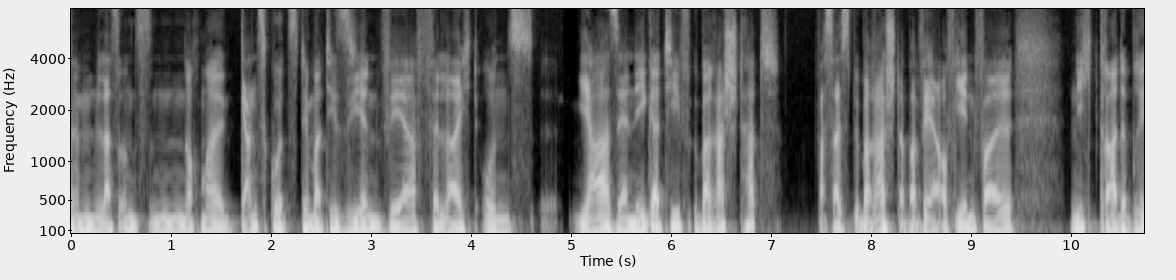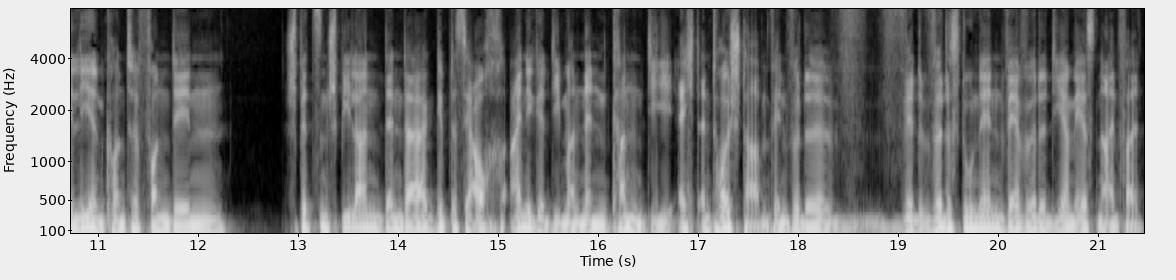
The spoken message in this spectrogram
ähm, lass uns nochmal ganz kurz thematisieren, wer vielleicht uns äh, ja sehr negativ überrascht hat. Was heißt überrascht, aber wer auf jeden Fall nicht gerade brillieren konnte von den Spitzenspielern, denn da gibt es ja auch einige, die man nennen kann, die echt enttäuscht haben. Wen würde, würdest du nennen? Wer würde dir am ehesten einfallen?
